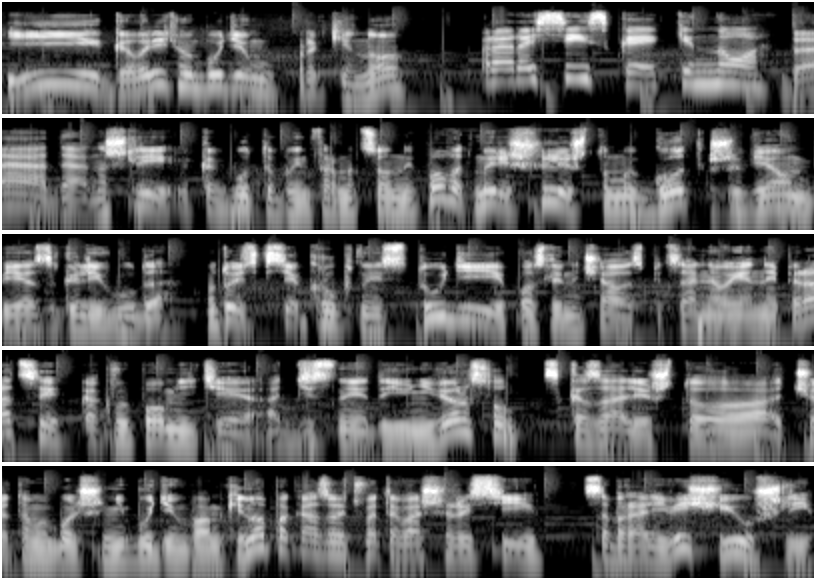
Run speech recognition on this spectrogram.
И говорить мы будем про кино, Про российское кино. Да, да, нашли как будто бы информационный повод. Мы решили, что мы год живем без Голливуда. Ну, то есть все крупные студии после начала специальной военной операции, как вы помните, от Disney до Universal, сказали, что что-то мы больше не будем вам кино показывать в этой вашей России. Собрали вещи и ушли.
